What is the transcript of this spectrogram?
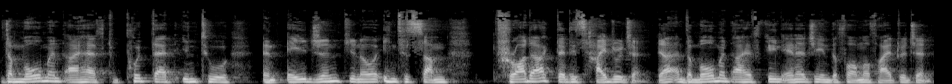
The moment I have to put that into an agent, you know, into some product that is hydrogen. Yeah. And the moment I have green energy in the form of hydrogen,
